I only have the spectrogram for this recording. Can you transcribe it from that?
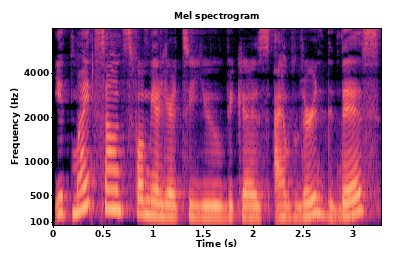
It might sound familiar to you because I've learned this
